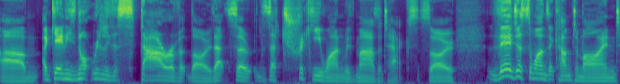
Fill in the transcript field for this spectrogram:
Um, again, he's not really the star of it though. That's a that's a tricky one with Mars Attacks. So they're just the ones that come to mind.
